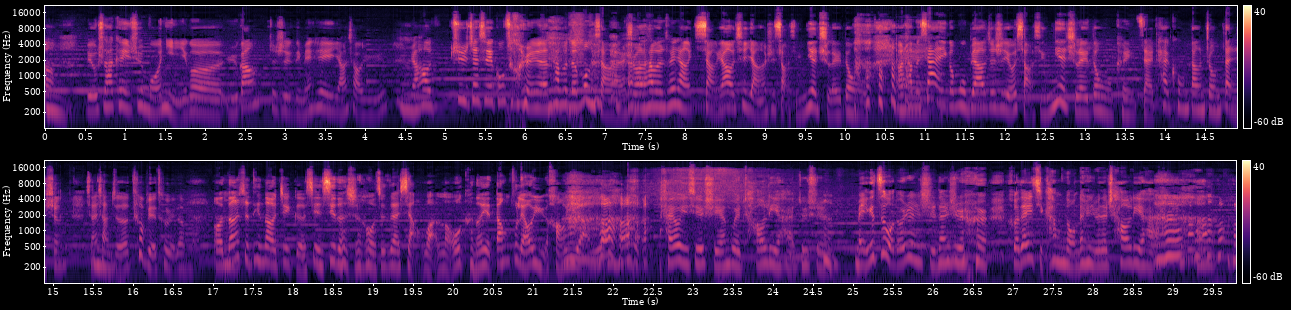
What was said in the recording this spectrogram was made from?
嗯，比如说它可以去模拟一个鱼缸，就是里面可以养小鱼。然后据这些工作人员他们的梦想来说，他们非常想要去养的是小型啮齿类动物。然后他们下一个目标就是有小型啮齿类动物可以在太空当中诞生。想想觉得特别特别的猛。我当时听到这个信息的时候，就在想，完了，我可能也当不了宇航员了。还有一些实验柜超厉害，就是每一个字我都认识，但是 合在一起看不懂，但是觉得超厉害。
